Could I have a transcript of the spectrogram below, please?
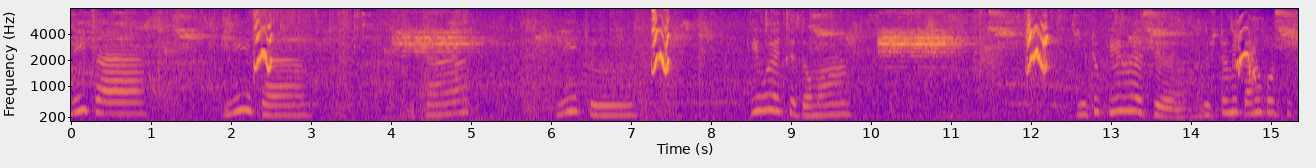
মিঠা মিঠা মিঠা মিঠু কি হয়েছে তোমার মিঠু কি হয়েছে? দুষ্টামি কেন করছিস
